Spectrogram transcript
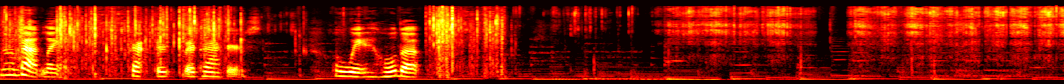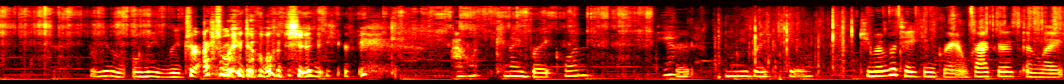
Not bad. Like, crack. They're, they're crackers. Oh wait, hold up. Let me let me retract my double chin here. I want, can I break one? Yeah. Or let me break two. Do you remember taking graham crackers and like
